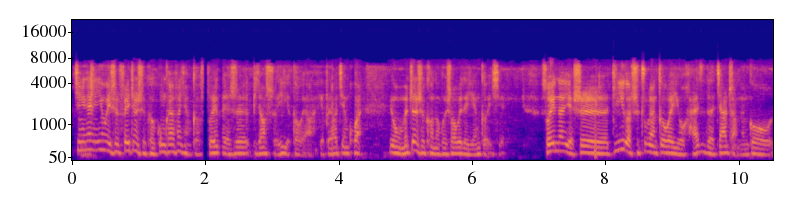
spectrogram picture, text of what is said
今天因为是非正式课，公开分享课，所以呢也是比较随意，各位啊也不要见怪，因为我们正式课呢会稍微的严格一些。所以呢，也是第一个是祝愿各位有孩子的家长能够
